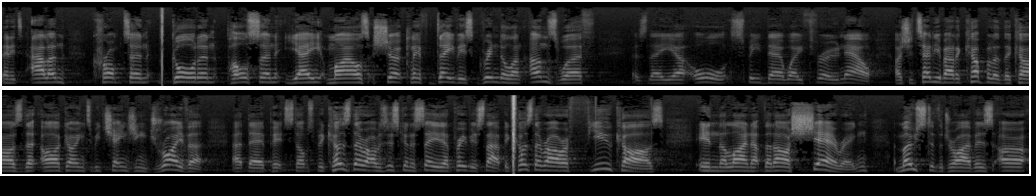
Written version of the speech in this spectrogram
Then it's Allen, Crompton, Gordon, Polson, Yeh, Miles, Shirtcliffe, Davis, Grindle, and Unsworth as they uh, all speed their way through. Now, I should tell you about a couple of the cars that are going to be changing driver at their pit stops because there. I was just going to say the previous that because there are a few cars in the lineup that are sharing. Most of the drivers are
